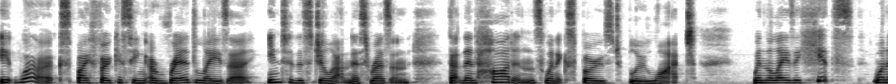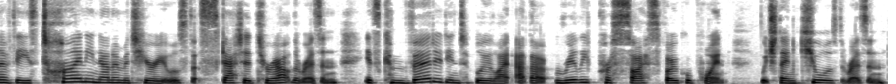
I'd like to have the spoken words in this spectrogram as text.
It works by focusing a red laser into this gelatinous resin that then hardens when exposed to blue light. When the laser hits one of these tiny nanomaterials that's scattered throughout the resin, it's converted into blue light at that really precise focal point, which then cures the resin.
